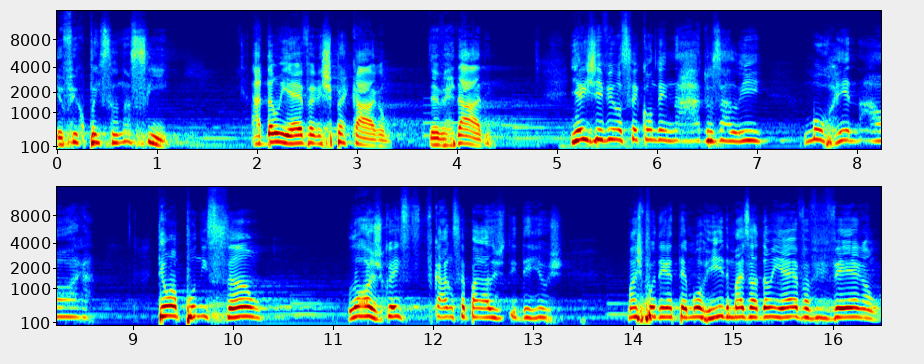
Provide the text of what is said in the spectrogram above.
Eu fico pensando assim: Adão e Eva eles pecaram, não é verdade? E eles deviam ser condenados ali, morrer na hora, ter uma punição. Lógico, eles ficaram separados de Deus, mas poderiam ter morrido. Mas Adão e Eva viveram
